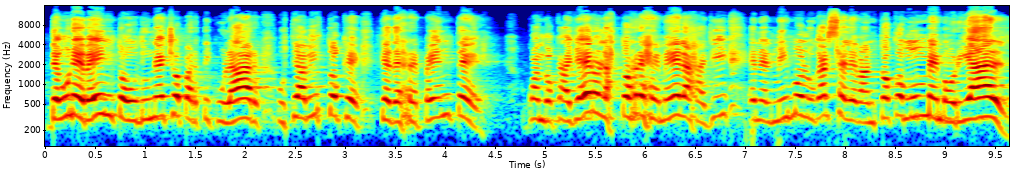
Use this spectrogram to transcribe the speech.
de un evento o de un hecho particular. Usted ha visto que, que de repente cuando cayeron las torres gemelas allí en el mismo lugar se levantó como un memorial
